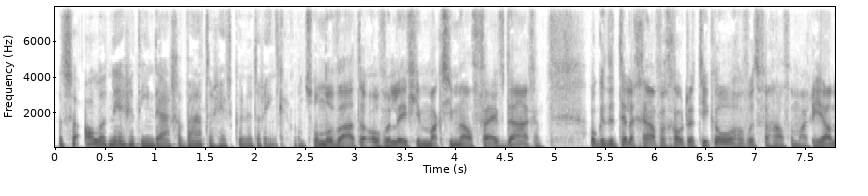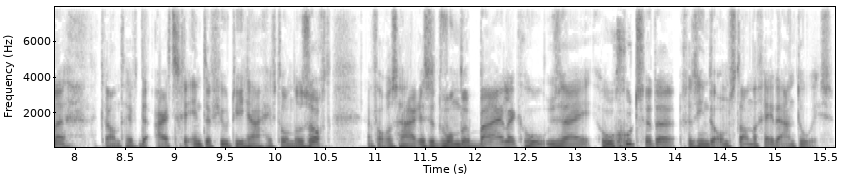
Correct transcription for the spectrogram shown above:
Dat ze alle 19 dagen water heeft kunnen drinken. Want zonder water overleef je maximaal vijf dagen. Ook in de Telegraaf een groot artikel over het verhaal verhaal van Marianne. De krant heeft de arts geïnterviewd die haar heeft onderzocht. En volgens haar is het wonderbaarlijk hoe, zij, hoe goed ze er gezien de omstandigheden aan toe is.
